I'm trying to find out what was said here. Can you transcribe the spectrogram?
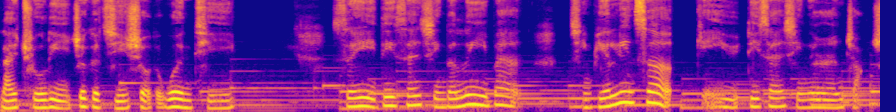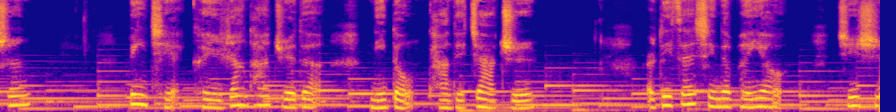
来处理这个棘手的问题。所以，第三型的另一半，请别吝啬给予第三型的人掌声，并且可以让他觉得你懂他的价值。而第三型的朋友，其实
